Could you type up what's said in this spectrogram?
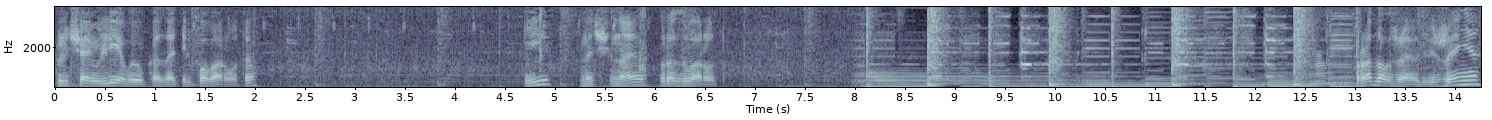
включаю левый указатель поворота и начинаю разворот. Продолжаю движение,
